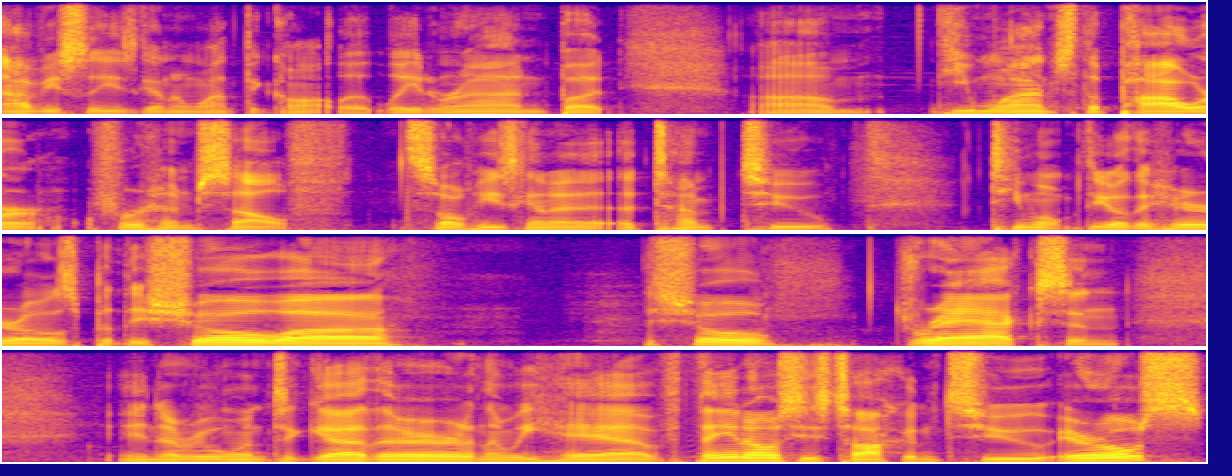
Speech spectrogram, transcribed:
obviously he's gonna want the gauntlet later on, but um, he wants the power for himself. So he's gonna attempt to team up with the other heroes. But they show uh, they show Drax and and everyone together. And then we have Thanos. He's talking to Eros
